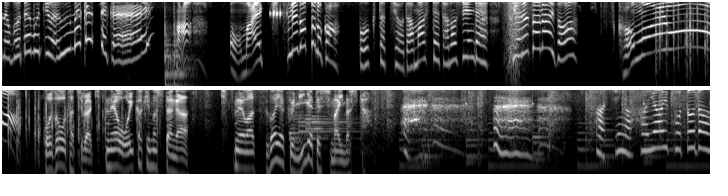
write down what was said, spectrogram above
いらのぼたもちはうまかったかい？あお前狐だったのか。僕たちを騙して楽しんで許さないぞ。捕まえろ。小僧たちは狐を追いかけましたが狐は素早く逃げてしまいました、足が速いことだ。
